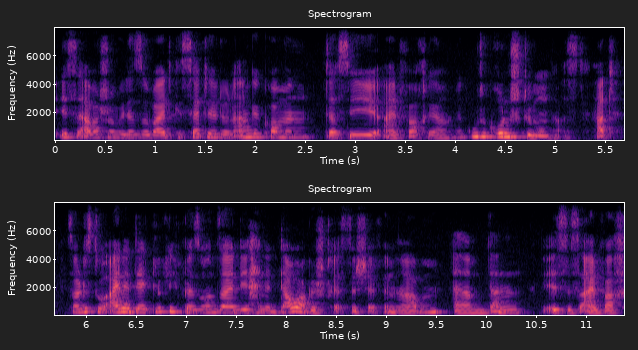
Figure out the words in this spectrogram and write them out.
ist aber schon wieder so weit gesettelt und angekommen, dass sie einfach ja eine gute Grundstimmung hast, hat. Solltest du eine der glücklichen Personen sein, die eine dauergestresste Chefin haben, ähm, dann ist es einfach,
